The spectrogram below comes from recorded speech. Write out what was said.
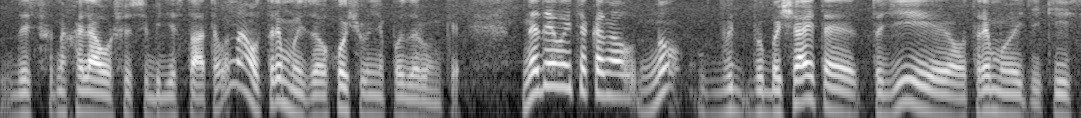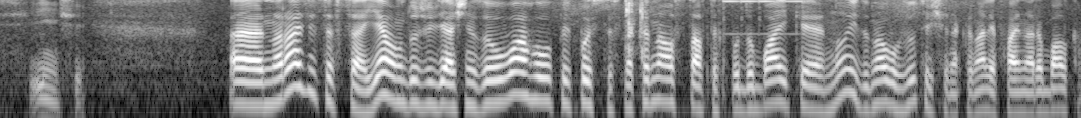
десь на халяву щось собі дістати, вона отримує заохочувальні подарунки. Не дивиться канал, ну вибачайте, тоді отримують якісь інші. Е, наразі це все. Я вам дуже вдячний за увагу. Підписуйтесь на канал, ставте вподобайки. Ну і до нових зустрічей на каналі Файна Рибалка.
